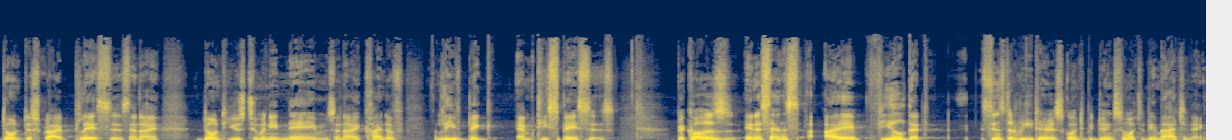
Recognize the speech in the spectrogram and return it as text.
don't describe places and I don't use too many names and I kind of leave big empty spaces. Because in a sense, I feel that since the reader is going to be doing so much of the imagining,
